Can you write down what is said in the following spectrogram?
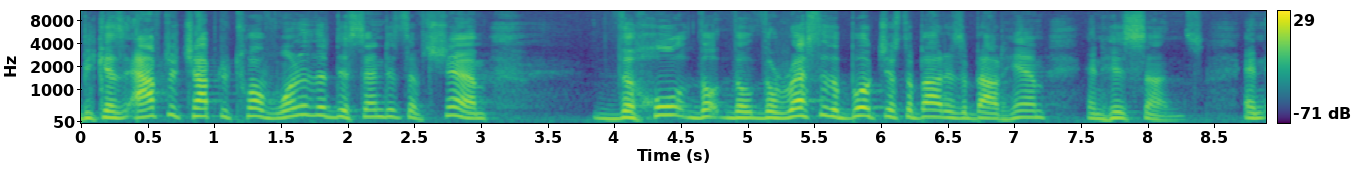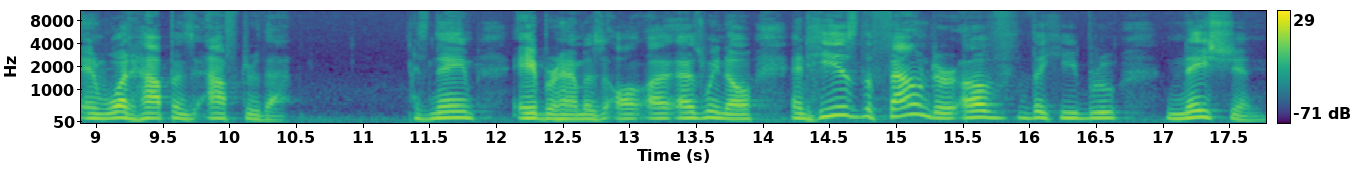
Because after chapter 12, one of the descendants of Shem the whole the, the, the rest of the book just about is about him and his sons and, and what happens after that. His name, Abraham, is all, uh, as we know, and he is the founder of the Hebrew nation.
